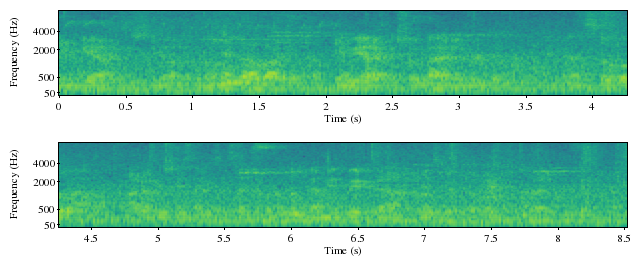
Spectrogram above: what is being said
ఏబీ ఆరోగ్యశ్రీ వాళ్ళు కూడా ఏబీ ఆరోగ్యశ్రీ కూడా అవైలబిలిటీ ఉంది దగ్గర సో ఆరోగ్యశ్రీ సర్వీసెస్ అన్ని కూడా మనకి Ameerpet Apollo Spectra branch availability ఉన్నాయి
